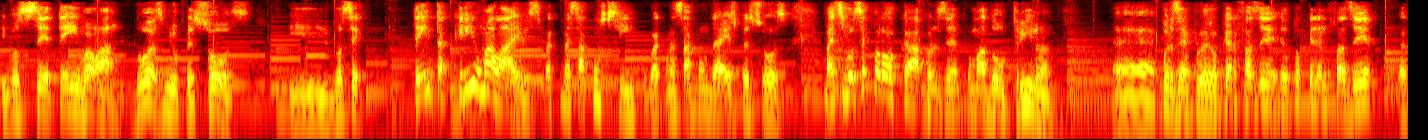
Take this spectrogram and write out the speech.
E você tem, vamos lá, duas mil pessoas, e você tenta, cria uma live, você vai começar com 5, vai começar com 10 pessoas. Mas se você colocar, por exemplo, uma doutrina, é, por exemplo, eu quero fazer, eu estou querendo fazer, é,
